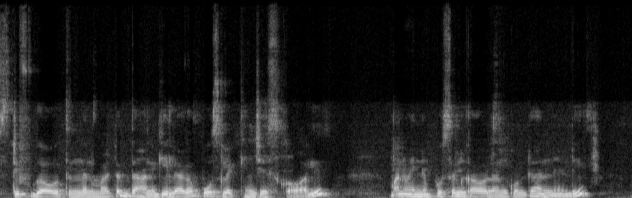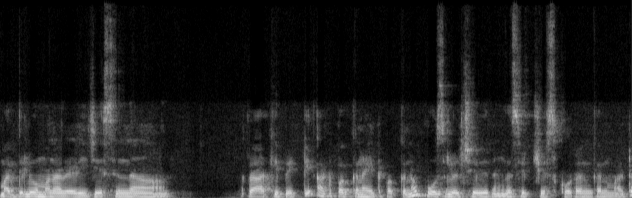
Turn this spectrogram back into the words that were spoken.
స్టిఫ్గా అవుతుందనమాట దానికి ఇలాగ పూసలు ఎక్కించేసుకోవాలి మనం ఎన్ని పూసలు కావాలనుకుంటే అన్నండి మధ్యలో మనం రెడీ చేసిన రాఖీ పెట్టి అటు పక్కన ఇటు పక్కన పూసలు వచ్చే విధంగా సెట్ చేసుకోవడానికి అనమాట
